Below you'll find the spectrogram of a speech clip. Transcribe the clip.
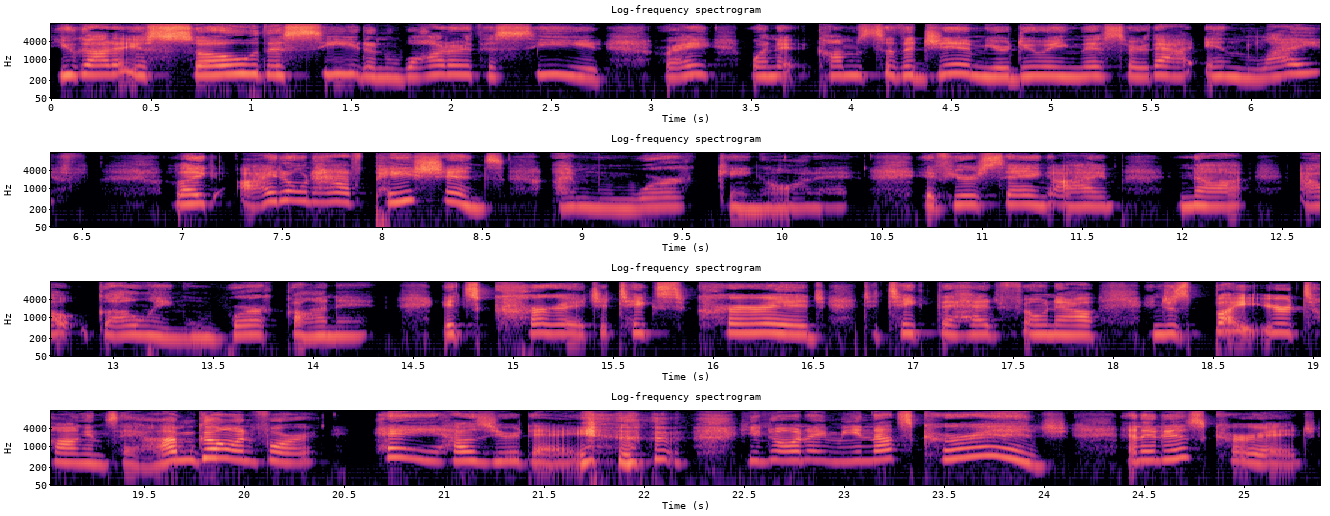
You got to sow the seed and water the seed, right? When it comes to the gym, you're doing this or that. In life, like, I don't have patience. I'm working on it. If you're saying I'm not outgoing, work on it. It's courage. It takes courage to take the headphone out and just bite your tongue and say, I'm going for it. Hey, how's your day? you know what I mean? That's courage. And it is courage.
